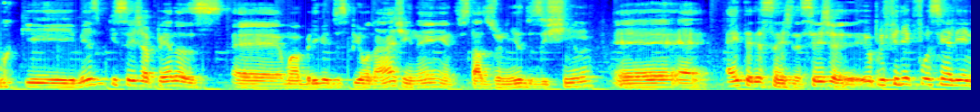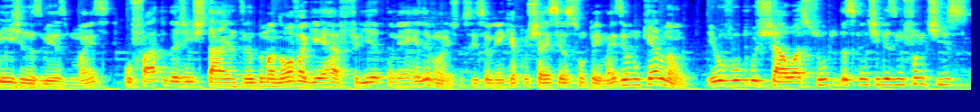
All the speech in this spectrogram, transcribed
Porque mesmo que seja apenas é, uma briga de espionagem né, entre Estados Unidos e China, é, é, é, interessante, né? Seja, eu preferia que fossem alienígenas mesmo, mas o fato da gente estar tá entrando numa nova guerra fria também é relevante. Não sei se alguém quer puxar esse assunto aí, mas eu não quero não. Eu vou puxar o assunto das cantigas infantis,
